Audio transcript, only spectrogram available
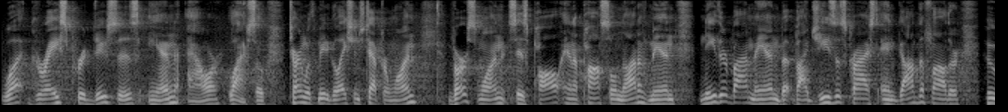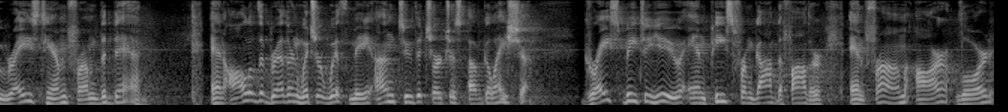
what grace produces in our life. So turn with me to Galatians chapter 1, verse 1. It says, Paul, an apostle, not of men, neither by man, but by Jesus Christ and God the Father, who raised him from the dead and all of the brethren which are with me unto the churches of Galatia. Grace be to you and peace from God the Father and from our Lord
